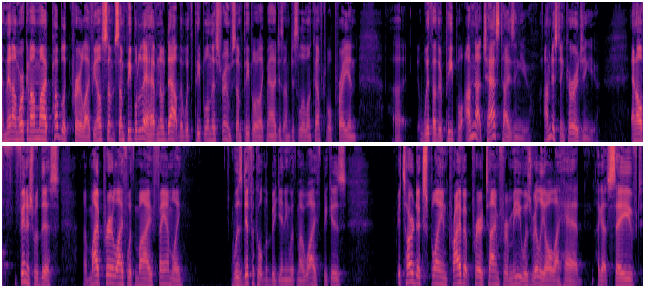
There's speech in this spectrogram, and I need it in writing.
And then I'm working on my public prayer life. You know, some some people today, I have no doubt that with people in this room, some people are like, "Man, I just I'm just a little uncomfortable praying uh, with other people." I'm not chastising you. I'm just encouraging you. And I'll finish with this: uh, my prayer life with my family was difficult in the beginning with my wife because it's hard to explain. Private prayer time for me was really all I had. I got saved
